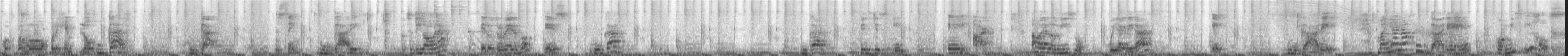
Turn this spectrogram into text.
Como, por ejemplo, jugar. Jugar. The same. Jugaré. Entonces digo ahora, el otro verbo es jugar jugar finishes in AR. Ahora lo mismo, voy a agregar E. Jugaré. Mañana jugaré con mis hijos.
